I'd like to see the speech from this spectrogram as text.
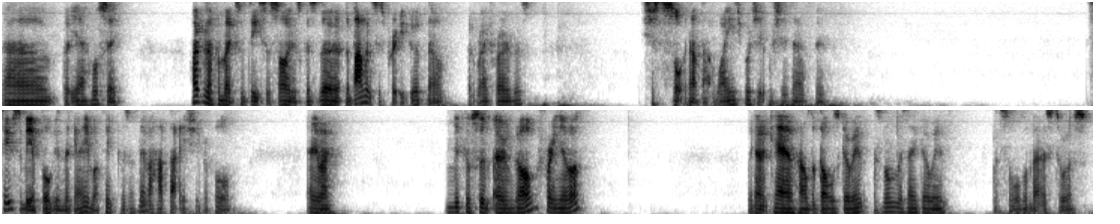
Um, but yeah, we'll see. Hopefully, I can make some decent signings because the, the balance is pretty good now at Raith Rovers. It's just sorting out that wage budget, which is now been. It seems to be a bug in the game, I think, because I've never had that issue before. Anyway, Nicholson own goal, 3 0 We don't care how the goals go in, as long as they go in. That's all that matters to us.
